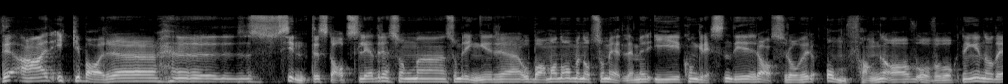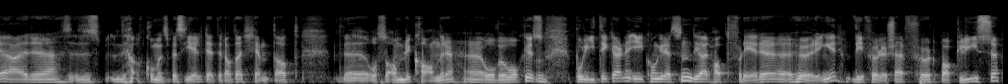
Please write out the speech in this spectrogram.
Det er ikke bare uh, sinte statsledere som, uh, som, ringer eh, Obama nå, men også medlemmer i Kongressen. De raser over omfanget av overvåkningen. og Det, er, det har kommet spesielt etter at det er kjent at også amerikanere overvåkes. Politikerne i Kongressen de har hatt flere høringer. De føler seg ført bak lyset,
